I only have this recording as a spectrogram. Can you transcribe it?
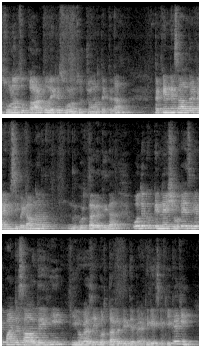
1661 ਤੋਂ ਲੈ ਕੇ 1664 ਤੱਕ ਦਾ। ਤਾਂ ਕਿੰਨੇ ਸਾਲ ਦਾ ਟਾਈਮ ਸੀ ਬੇਟਾ ਉਹਨਾਂ ਦਾ ਗੁਰਤਾ ਗੱਦੀ ਦਾ? ਉਹ ਦੇਖੋ ਕਿੰਨੇ ਛੋਟੇ ਸੀਗੇ 5 ਸਾਲ ਦੇ ਹੀ ਕੀ ਹੋ ਗਿਆ ਸੀ ਗੁਰਤਾ ਗੱਦੀ ਤੇ ਬੈਠ ਗਏ ਸੀ, ਠੀਕ ਹੈ ਜੀ?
